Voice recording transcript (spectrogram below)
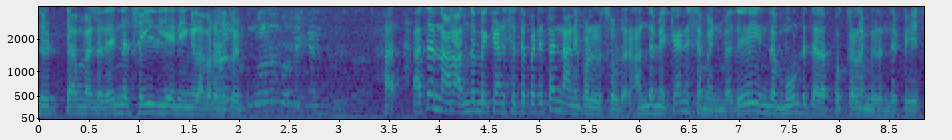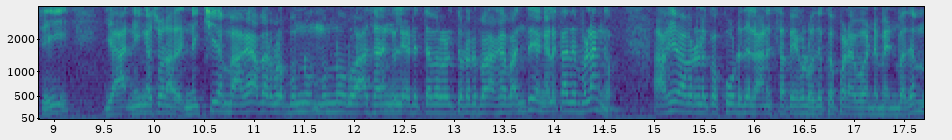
திட்டம் அல்லது என்ன செய்தியை நீங்கள் அவர்களுக்கு அதான் நான் அந்த மெக்கானிசத்தை பற்றி தான் நான் இப்போ சொல்கிறேன் அந்த மெக்கானிசம் என்பது இந்த மூன்று தரப்புகளும் இருந்து பேசி யா நீங்கள் சொன்ன நிச்சயமாக அவர்கள் முன்னூ முந்நூறு ஆசனங்கள் எடுத்தவர்கள் தொடர்பாக வந்து எங்களுக்கு அது விளங்கும். ஆகவே அவர்களுக்கு கூடுதலான சபைகள் ஒதுக்கப்பட வேண்டும் என்பதும்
